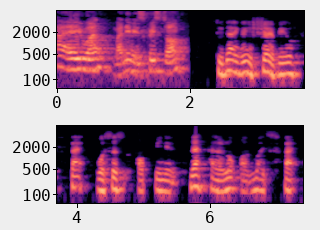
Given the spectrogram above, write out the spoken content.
Hi everyone, my name is Chris Zong. Today I'm going to share with you fact versus opinion. Let's have a look on what is fact.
